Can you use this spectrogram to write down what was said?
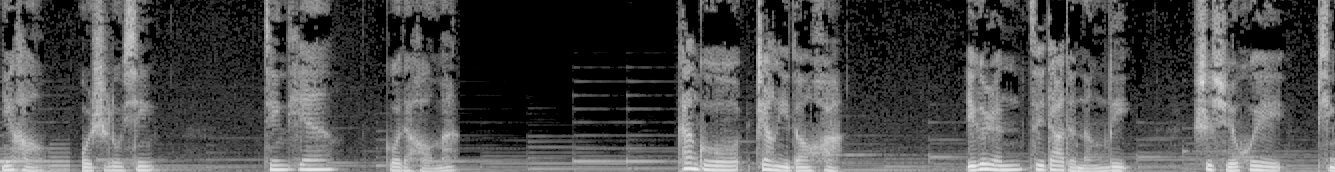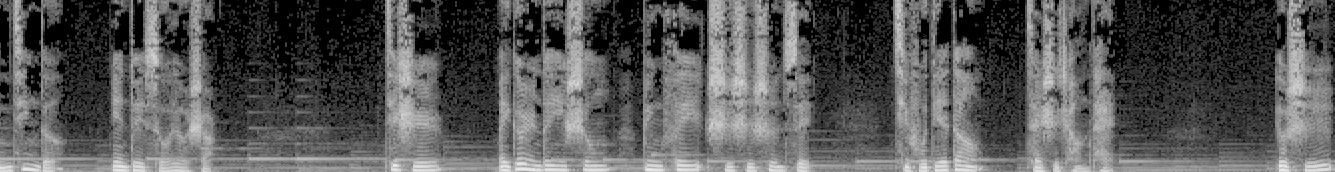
你好，我是陆星。今天过得好吗？看过这样一段话：一个人最大的能力，是学会平静的面对所有事儿。其实，每个人的一生并非时时顺遂，起伏跌宕才是常态。有时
